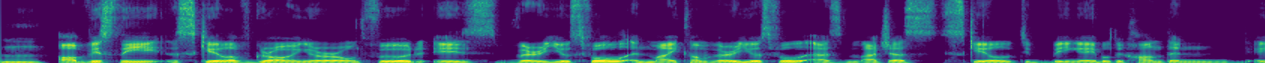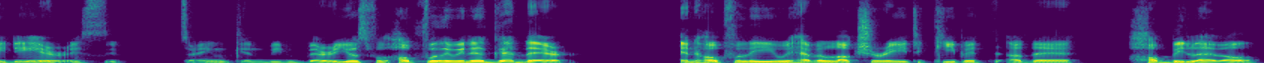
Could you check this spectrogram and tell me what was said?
Mm. obviously the skill of growing your own food is very useful and might come very useful as much as skill to being able to hunt and a deer is same can be very useful. Hopefully we don't get there, and hopefully we have a luxury to keep it at the hobby level,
